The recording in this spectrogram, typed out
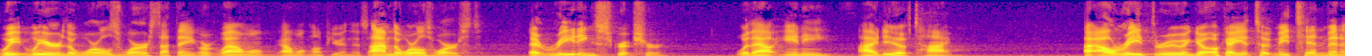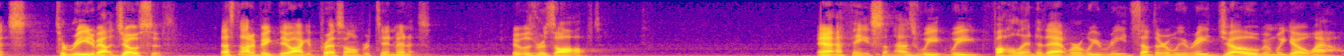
We, we are the world's worst, I think. Or, well, I won't, I won't lump you in this. I'm the world's worst at reading Scripture without any idea of time. I, I'll read through and go, okay, it took me 10 minutes to read about Joseph. That's not a big deal. I could press on for 10 minutes. It was resolved. And I think sometimes we, we fall into that where we read something or we read Job and we go, wow,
